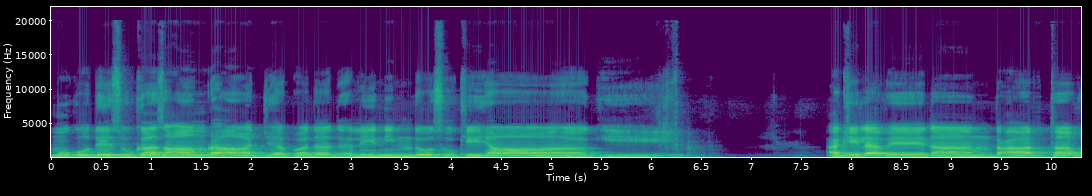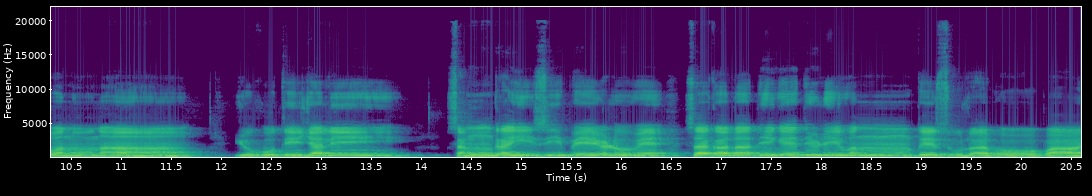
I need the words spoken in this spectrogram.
ಮುಕುತಿ ಸುಖ ಸಾಮ್ರಾಜ್ಯ ಪದದಲ್ಲಿ ನಿಂದು ಸುಖಿಯಾಗಿ. ಅಖಿಲ ವೇದಾಂತಾರ್ಥವನು ಯುಹುತಿ ಜಲಿ ಸಂಗ್ರಹಿಸಿ ಪೇಳುವೆ ಸಕಲದಿಗೆ ತಿಳಿವಂತೆ ಸುಲಭೋಪಾಯದಿಂದುಲಿದು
